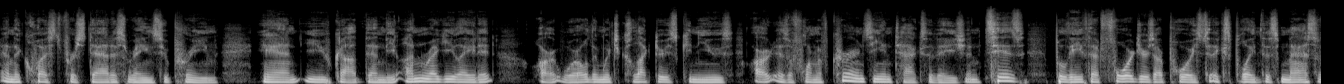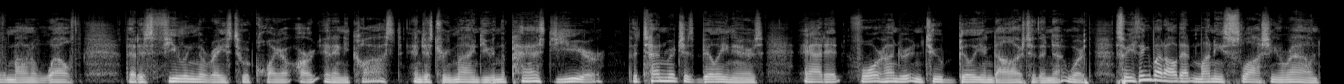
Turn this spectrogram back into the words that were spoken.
and the quest for status reign supreme. And you've got then the unregulated, art world in which collectors can use art as a form of currency and tax evasion. It's his belief that forgers are poised to exploit this massive amount of wealth that is fueling the race to acquire art at any cost. And just to remind you, in the past year, the 10 richest billionaires added $402 billion to their net worth. So you think about all that money sloshing around,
